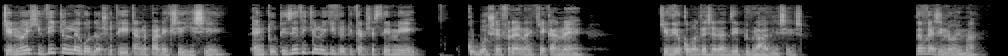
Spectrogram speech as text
Και ενώ έχει δίκιο λέγοντας ότι ήταν παρεξήγηση, εν τούτη δεν δικαιολογείται ότι κάποια στιγμή κούμποσε φρένα και έκανε και 2,4 G επιβράδυνση. Δεν βγάζει νόημα.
